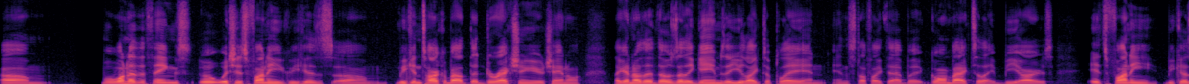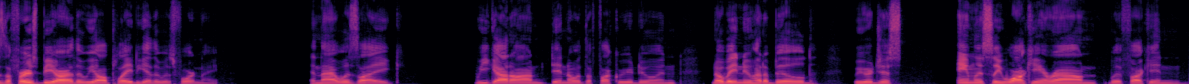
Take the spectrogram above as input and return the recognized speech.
Um, well, one of the things uh, which is funny because um, we can talk about the direction of your channel. Like I know that those are the games that you like to play and and stuff like that. But going back to like BRs, it's funny because the first BR that we all played together was Fortnite, and that was like we got on, didn't know what the fuck we were doing. Nobody knew how to build. We were just aimlessly walking around with fucking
